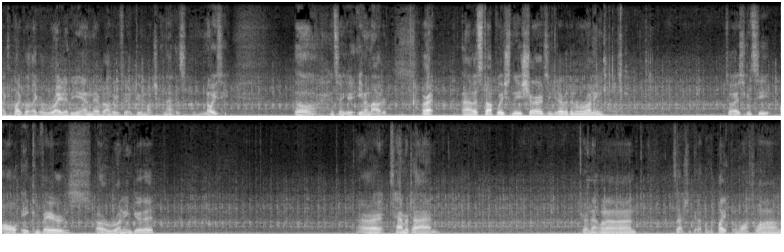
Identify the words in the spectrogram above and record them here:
I could probably put like right at the end there, but I don't think it's going to do much. And that is noisy. Oh, it's going to get even louder. Alright, uh, let's stop wasting these shards and get everything running. So as you can see, all eight conveyors are running good. Alright, it's hammer time. Turn that one on. Let's actually get up on the pipe and walk along.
